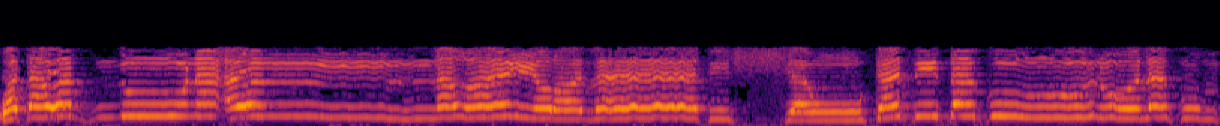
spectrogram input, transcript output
وتودون أن غير ذات الشوكة تكون لكم.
